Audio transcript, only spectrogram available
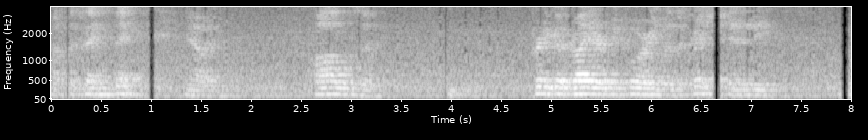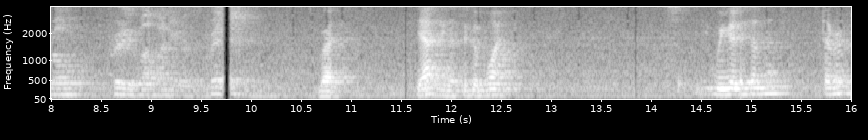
about the same thing. You know, Paul was a pretty good writer before he was a Christian, and he wrote pretty well when he was a Christian. Right. Yeah, I think that's a good point. S- Were you going to say something, Deborah?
